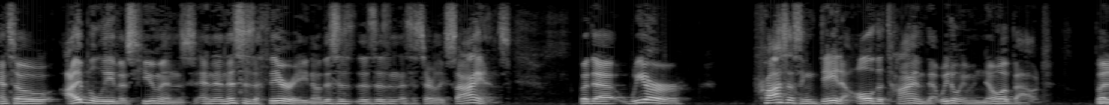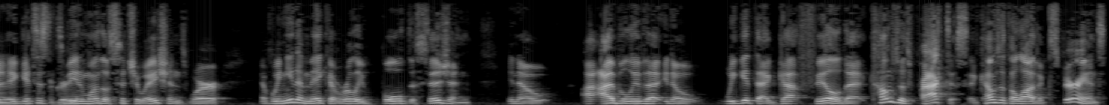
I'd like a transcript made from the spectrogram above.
and so i believe as humans and, and this is a theory you know this is this isn't necessarily science but that we are processing data all the time that we don't even know about but mm, it gets us agreed. to be in one of those situations where if we need to make a really bold decision you know I, I believe that you know we get that gut feel that comes with practice. It comes with a lot of experience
